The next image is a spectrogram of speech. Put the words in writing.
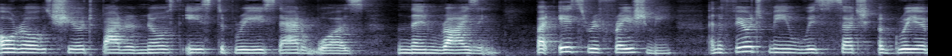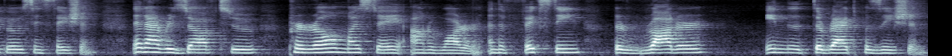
although chilled by the northeast breeze that was then rising. But it refreshed me and filled me with such agreeable sensation that I resolved to prolong my stay on the water and fixing the rudder in the direct position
